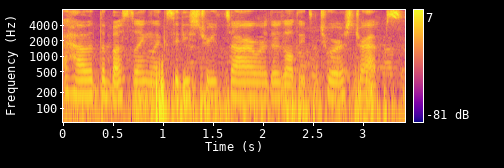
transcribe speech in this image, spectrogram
how the bustling like city streets are where there's all these tourist traps.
